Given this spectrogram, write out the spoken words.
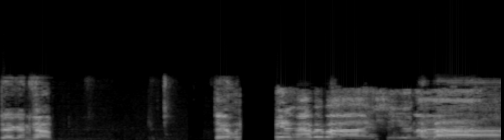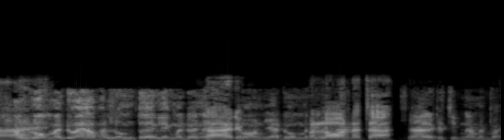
เจอกันครับ เจอกันพรุ่งนี้นะครับบ๊ายบาย see you นะบ๊ายบาย เอาร่มมาด้วยเอาพัดลมตัวเล็กๆมาด้วยนะคใช่รับเดี๋ยว ร้อนอย่าดมมามันด้วยร้อนนะนะจ๊ะ ใช่แล้วก็จิบน้ำบ่อย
